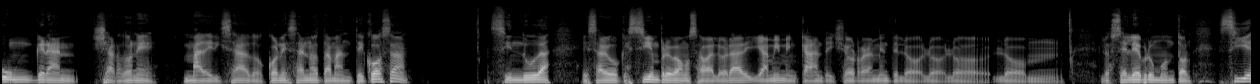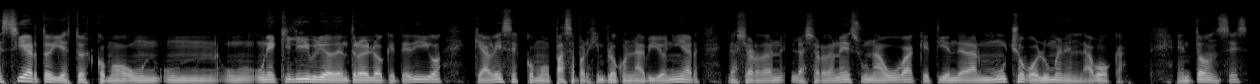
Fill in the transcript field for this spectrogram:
un gran chardonnay maderizado con esa nota mantecosa sin duda es algo que siempre vamos a valorar y a mí me encanta y yo realmente lo, lo, mm, celebro un montón. Sí es cierto, y esto es como un, un, equilibrio dentro de lo que te digo, que a veces como pasa por ejemplo con la Bionier, la Chardonnay, la Chardonnay es una uva que tiende a dar mucho volumen en la boca. Entonces,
